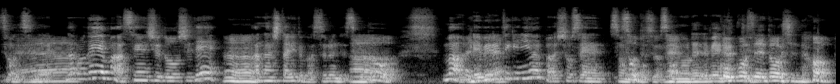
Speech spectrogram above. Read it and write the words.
そうですね。なので、まあ、選手同士で話したりとかするんですけど、まあ、レベル的にはやっぱ、所詮、その、そうですよね。そのレベル。高校生同士の、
